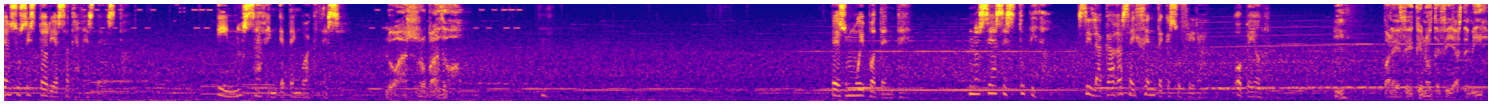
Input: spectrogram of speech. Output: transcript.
Hacen sus historias a través de esto. Y no saben que tengo acceso. ¿Lo has robado? Es muy potente. No seas estúpido. Si la cagas hay gente que sufrirá. O peor. ¿Mm? Parece que no te fías de mí.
